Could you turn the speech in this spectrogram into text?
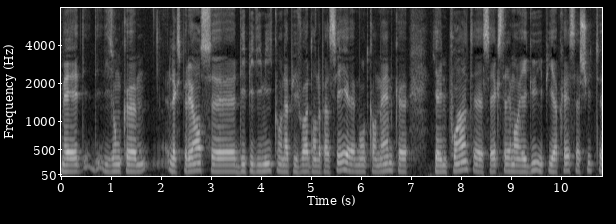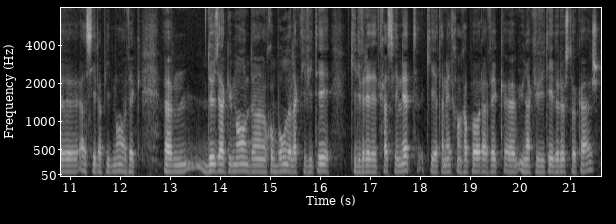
mais disons que l'expérience euh, d'épidémie qu'on a pu voir dans le passé montre quand même qu'il y a une pointe, c'est extrêmement aigu, et puis après ça chute assez rapidement avec deux arguments d'un rebond de l'activité qui devrait être assez net, qui est à mettre en rapport avec euh, une activité de restockage.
